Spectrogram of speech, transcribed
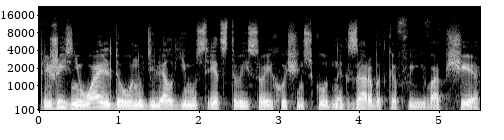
При жизни Уайльда он уделял ему средства из своих очень скудных заработков и вообще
